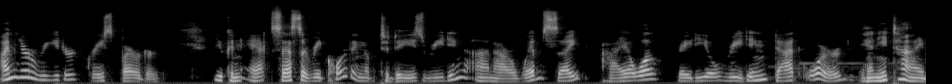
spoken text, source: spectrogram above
I'm your reader, Grace Barter. You can access a recording of today's reading on our website, iowaradioreading.org, anytime.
